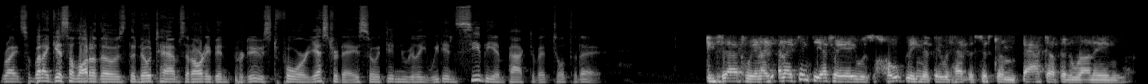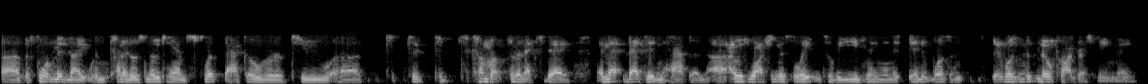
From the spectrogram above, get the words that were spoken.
Right. So, but I guess a lot of those, the NOTAMs had already been produced for yesterday, so it didn't really, we didn't see the impact of it till today. Exactly, and I, and I think the FAA was hoping that they would have the system back up and running uh, before midnight when kind of those NOTAMs flip back over to, uh, to, to, to come up for the next day, and that, that didn't happen. Uh, I was watching this late until the evening, and it, and it wasn't there was no progress being made.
